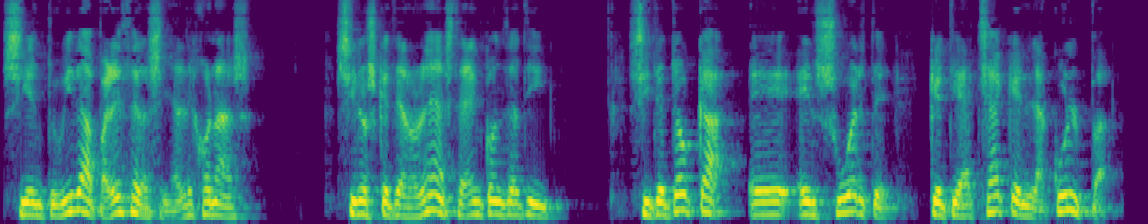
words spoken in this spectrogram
Si en tu vida aparece la señal de Jonás, si los que te rodean están en contra ti, si te toca eh, en suerte que te achaquen la culpa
